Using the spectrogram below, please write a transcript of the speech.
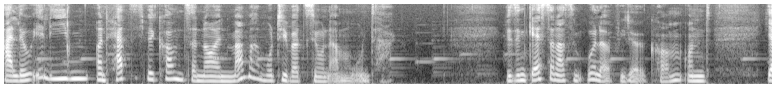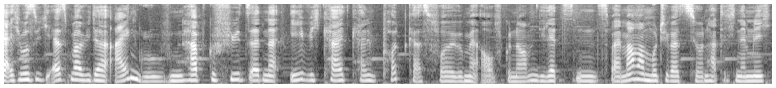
Hallo ihr Lieben und herzlich willkommen zur neuen Mama-Motivation am Montag. Wir sind gestern aus dem Urlaub wiedergekommen und ja, ich muss mich erstmal wieder eingrooven, habe gefühlt seit einer Ewigkeit keine Podcast-Folge mehr aufgenommen. Die letzten zwei Mama-Motivationen hatte ich nämlich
